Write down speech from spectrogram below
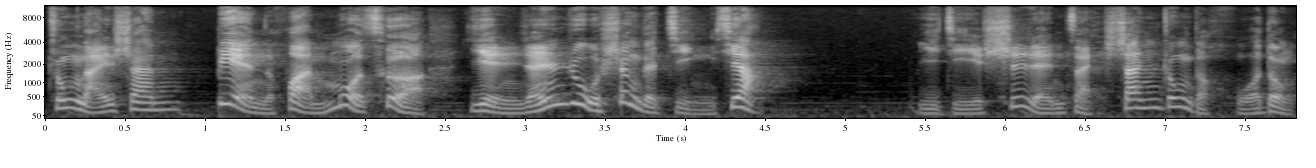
终南山变幻莫测、引人入胜的景象，以及诗人在山中的活动，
